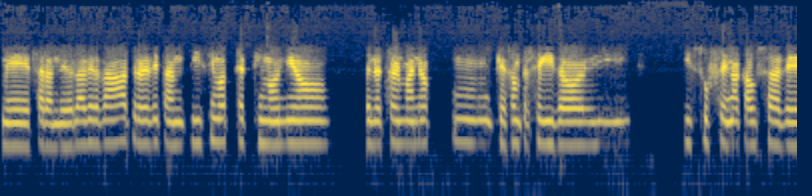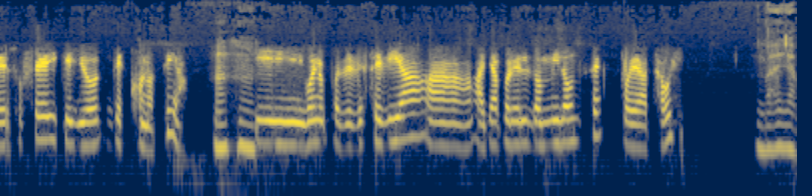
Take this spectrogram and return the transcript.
Me zarandeó, la verdad, a través de tantísimos testimonios de nuestros hermanos mm, que son perseguidos y, y sufren a causa de su fe y que yo desconocía. Y bueno, pues desde ese día, a- allá por el 2011, pues hasta hoy. Vaya.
